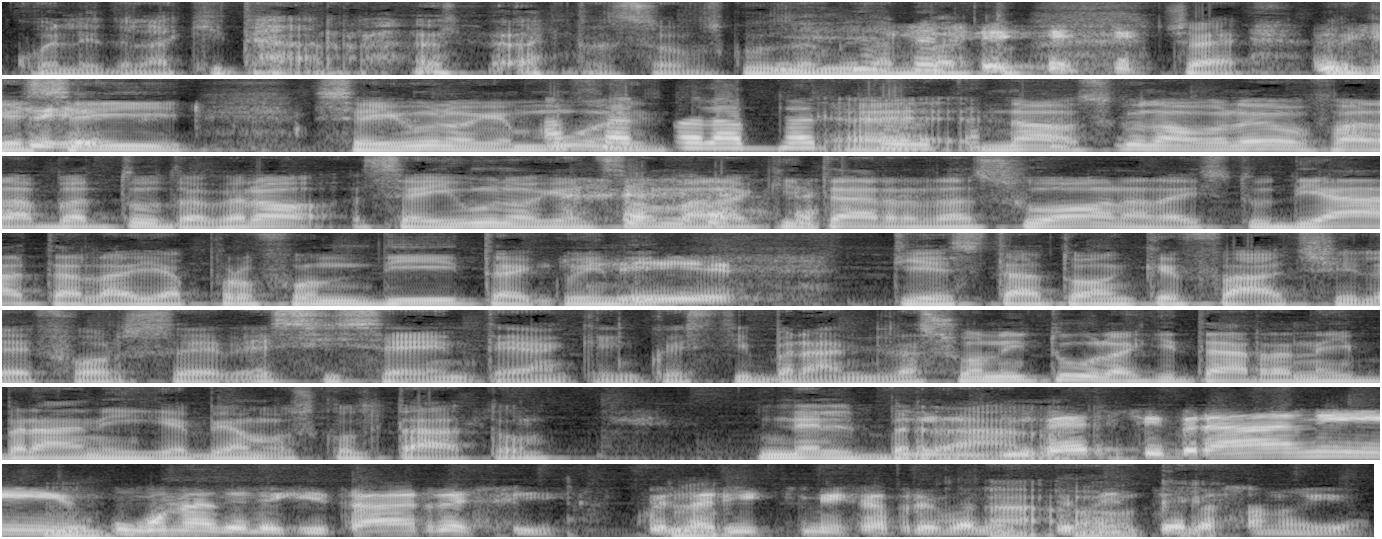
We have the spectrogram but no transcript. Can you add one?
quelle della chitarra. Scusami la battuta. Cioè, perché sì. sei, sei, uno che... Ha mu- fatto la battuta. Eh, no, scusa, no, volevo fare la battuta, però sei uno che insomma la chitarra la suona, l'hai studiata, l'hai approfondita e quindi sì. ti è stato anche facile, forse, e si sente anche in questi brani. La suoni tu la chitarra nei brani che abbiamo ascoltato? Nel brano. In diversi brani, mm. una delle chitarre sì, quella mm. ritmica prevalentemente ah, okay. la sono io.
